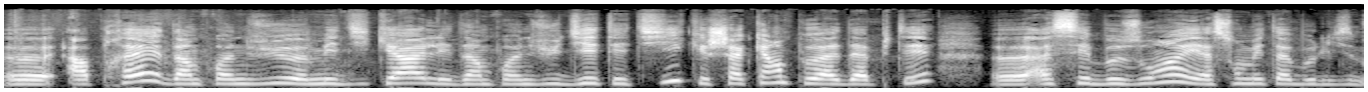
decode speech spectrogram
Euh, après, d'un point de vue euh, médical et d'un point de vue diététique, chacun peut adapter euh, à ses besoins et à son métabolisme.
